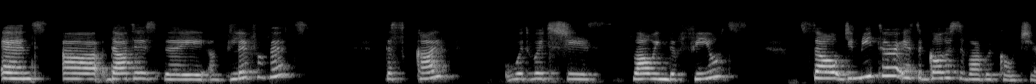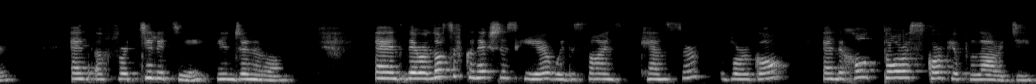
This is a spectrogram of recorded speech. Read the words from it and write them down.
and uh, that is the glyph of it, the scythe with which she is plowing the fields. So Demeter is the goddess of agriculture and of fertility in general. And there are lots of connections here with the signs Cancer, Virgo, and the whole Taurus Scorpio polarity.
